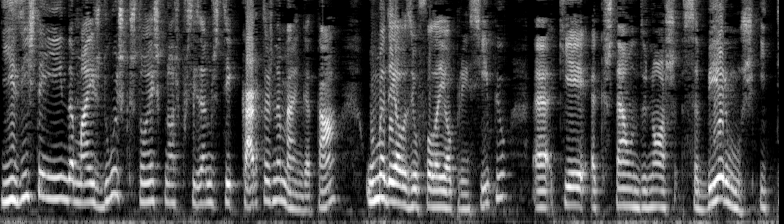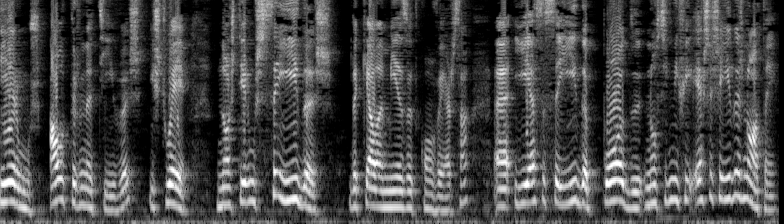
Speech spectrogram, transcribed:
E existem ainda mais duas questões que nós precisamos ter cartas na manga, tá? Uma delas eu falei ao princípio, que é a questão de nós sabermos e termos alternativas, isto é, nós termos saídas daquela mesa de conversa uh, e essa saída pode, não significa, estas saídas notem,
